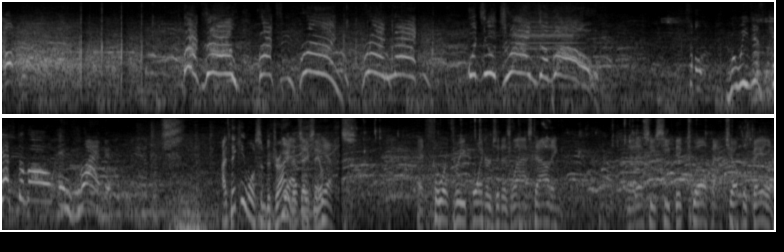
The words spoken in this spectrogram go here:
Oh. Box out! Box! Run! Run, Mac! Would you drive the ball? So, will we just catch the ball and drive it? I think he wants him to drive yeah, it, Dave Neal. Yes at four three-pointers in his last outing. That SEC Big 12 matchup with Baylor.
